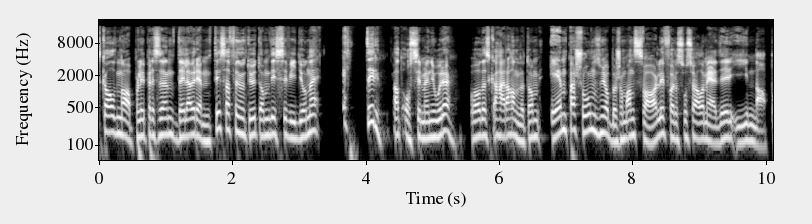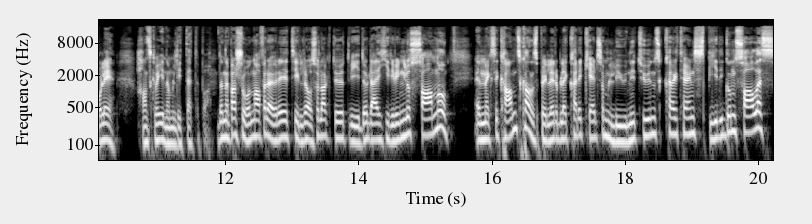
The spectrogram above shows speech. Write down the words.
skal Napoli-president De Laurentis ha funnet ut om disse videoene etter at Ossimen gjorde, og det skal her ha handlet om én person som jobber som ansvarlig for sosiale medier i Napoli. Han skal vi innom litt etterpå. Denne personen har for øvrig tidligere også lagt ut videoer der Hirving Lozano, en meksikansk handspiller, ble karikert som Looney Tunes-karakteren Speedy Gonzales,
